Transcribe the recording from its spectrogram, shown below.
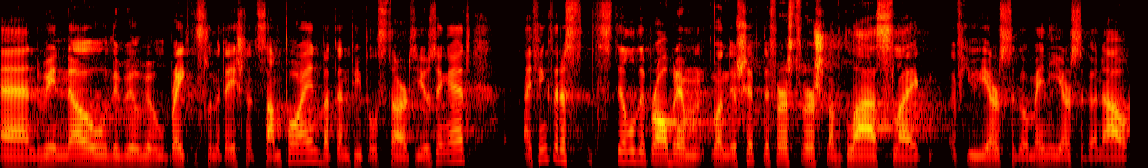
and we know that we will, break this limitation at some point, but then people start using it. I think there is still the problem when you ship the first version of Glass like a few years ago, many years ago now,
